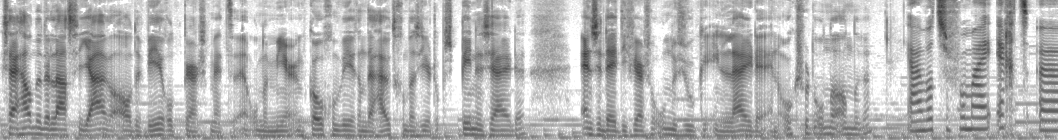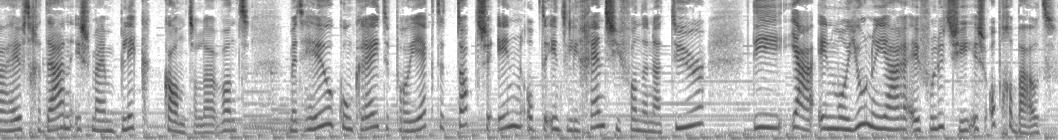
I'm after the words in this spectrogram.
Zij haalde de laatste jaren al de wereldpers met eh, onder meer een kogelwerende huid gebaseerd op spinnenzijde. En ze deed diverse onderzoeken in Leiden en Oxford onder andere. Ja, en wat ze voor mij echt eh, heeft gedaan is mijn blik kantelen. Want met heel concrete projecten tapt ze in op de intelligentie van de natuur... die ja, in miljoenen jaren evolutie is opgebouwd.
